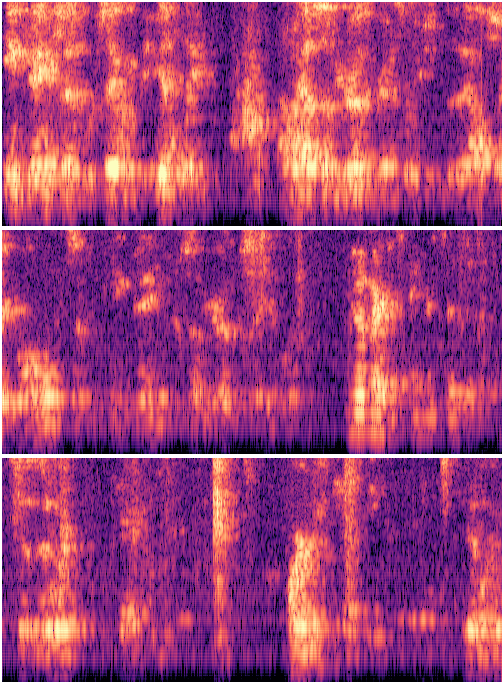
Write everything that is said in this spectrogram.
King James says we're sailing to Italy. I don't know how some of your other translations, do they all say Rome except for King James, or some of your others say Italy? New American Standard says it. Says Italy, pardon? Italy.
